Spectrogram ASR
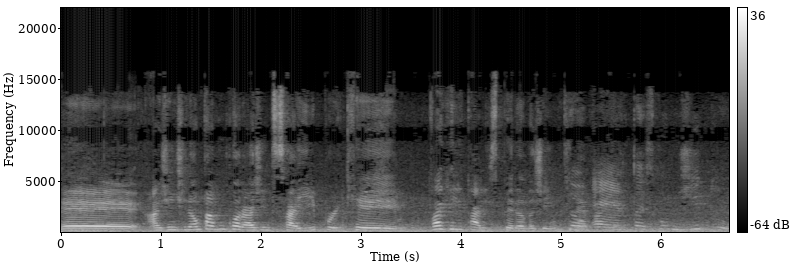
É, a gente não tá com coragem de sair, porque vai que ele tá ali esperando a gente, Então, né? é, ele tá escondido.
